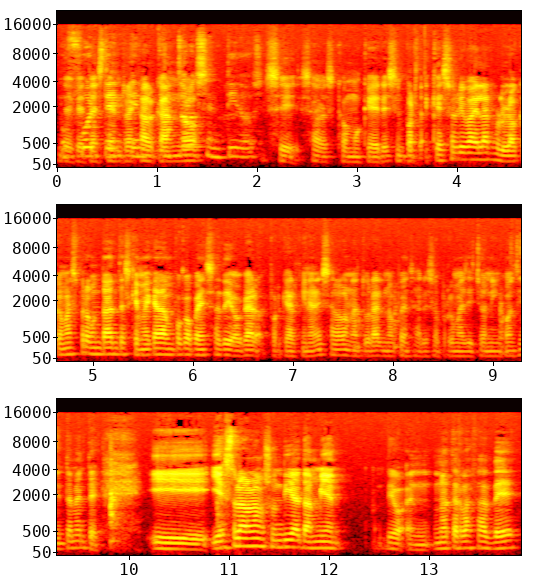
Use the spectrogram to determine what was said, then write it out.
De que te estén en- recalcando. en todos los sentidos. Sí, sabes, como que eres importante. Que eso iba a bailar, lo que me has preguntado antes, que me queda un poco pensativo, claro, porque al final es algo natural no pensar eso, porque me has dicho inconscientemente. Y, y esto lo hablamos un día también, digo, en una terraza de.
